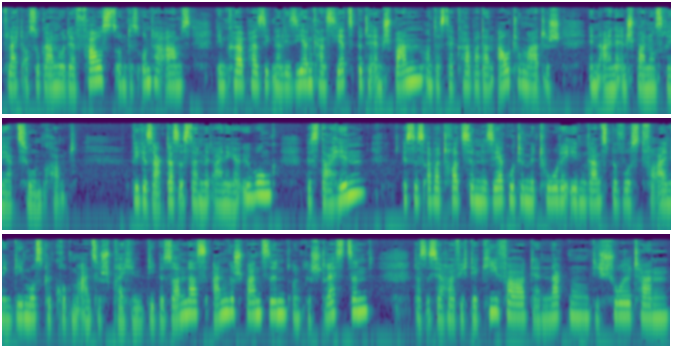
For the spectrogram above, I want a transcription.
vielleicht auch sogar nur der Faust und des Unterarms, dem Körper signalisieren kannst, jetzt bitte entspannen und dass der Körper dann automatisch in eine Entspannungsreaktion kommt. Wie gesagt, das ist dann mit einiger Übung. Bis dahin ist es aber trotzdem eine sehr gute Methode, eben ganz bewusst vor allen Dingen die Muskelgruppen anzusprechen, die besonders angespannt sind und gestresst sind. Das ist ja häufig der Kiefer, der Nacken, die Schultern,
